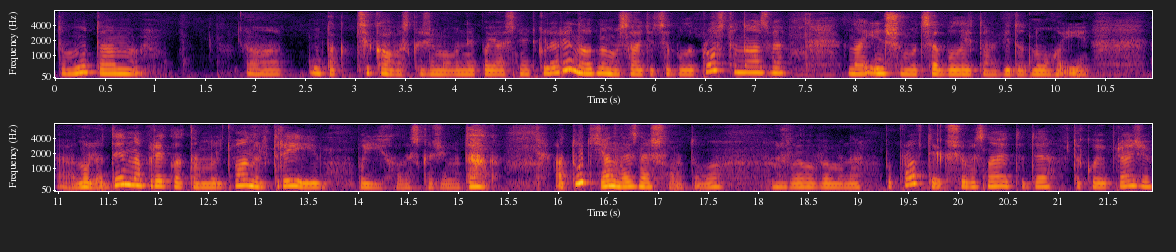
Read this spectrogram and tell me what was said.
Тому там ну, так цікаво, скажімо, вони пояснюють кольори. На одному сайті це були просто назви, на іншому це були там від 1 і е, 0,1, наприклад, там 0,2, 0,3 і поїхали, скажімо так. А тут я не знайшла, тому, можливо, ви мене поправте, якщо ви знаєте, де в такої пряжі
